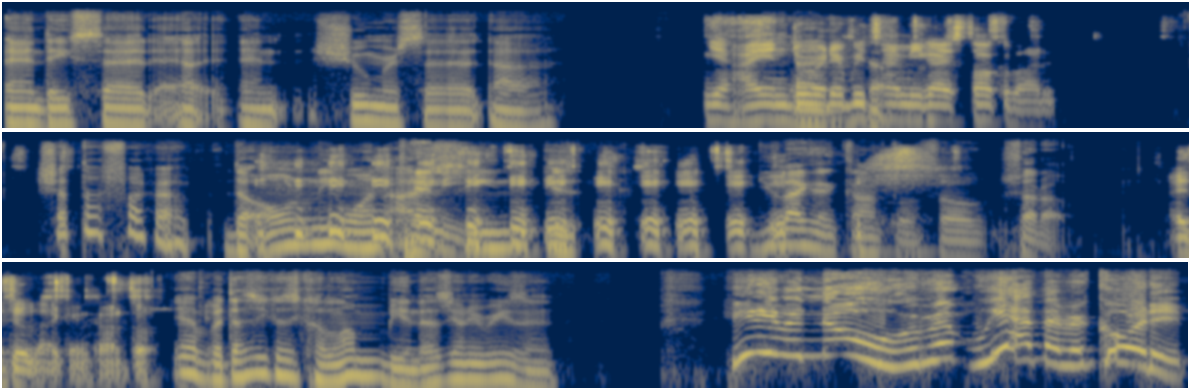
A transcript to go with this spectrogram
And they said, uh, and Schumer said, uh, Yeah, I endure it every so- time you guys talk about it." "Shut the fuck up." The only one I've seen is you like Encanto, so shut up. I do like Encanto. yeah, but that's because he's Colombian. That's the only reason. He didn't even know. Remember, we had that recorded.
